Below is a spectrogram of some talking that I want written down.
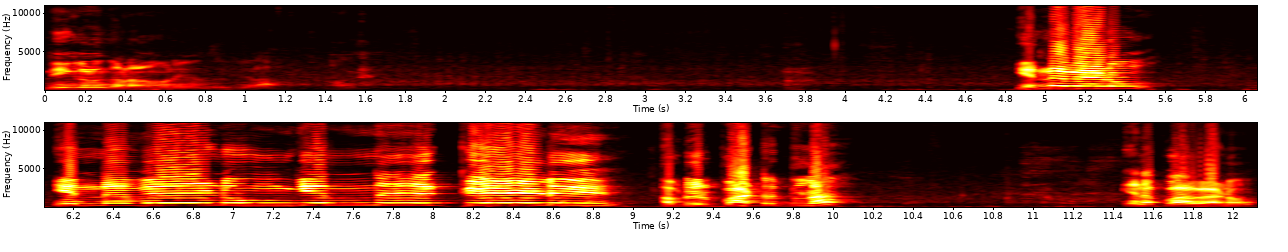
நீங்களும் கணவன் மனைவி வந்திருக்கீங்களா. என்ன வேணும்? என்ன வேணும்? என்ன கேளு? அப்படி ஒரு பாட்டு இருக்குல்ல? என்னப்பா வேணும்?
